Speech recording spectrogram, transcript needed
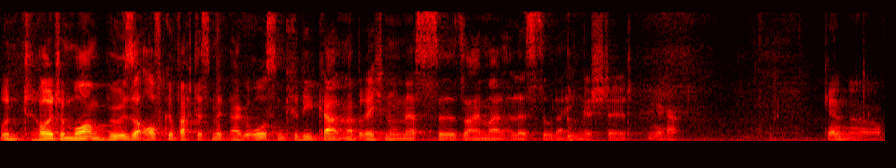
und heute Morgen böse aufgewacht ist mit einer großen Kreditkartenabrechnung, das äh, sei mal alles so dahingestellt. Ja. Genau,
